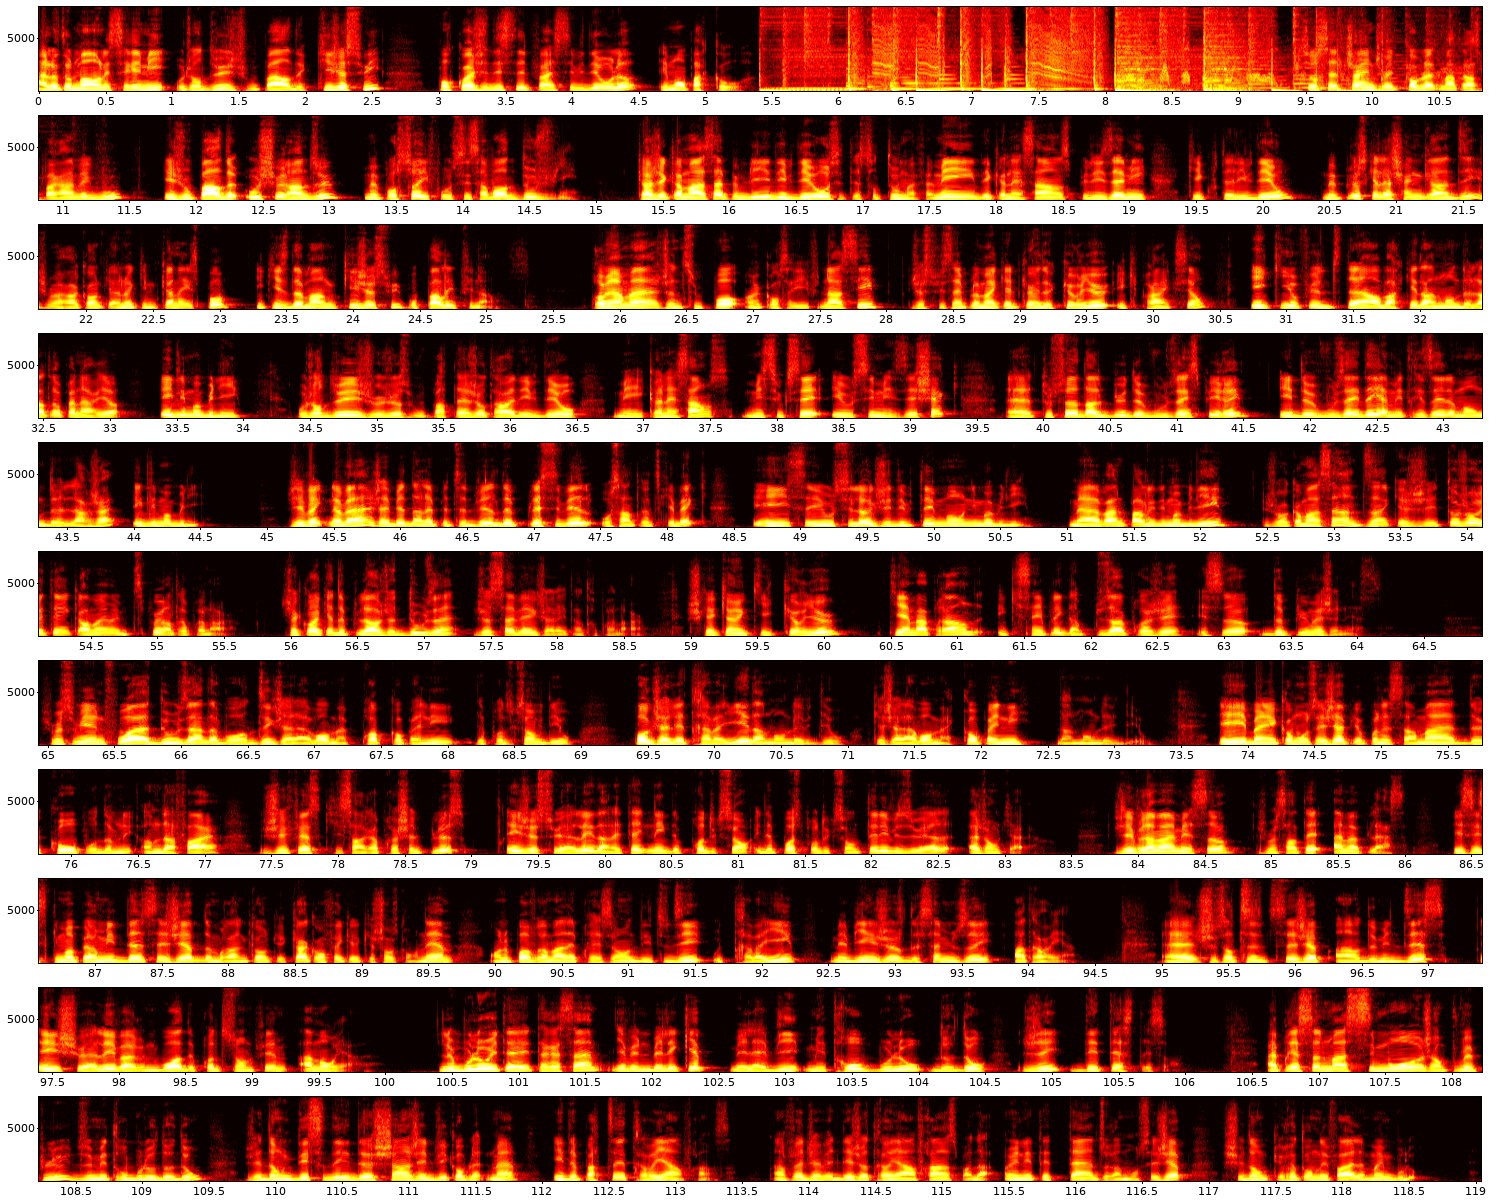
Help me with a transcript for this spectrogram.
Allô tout le monde, c'est Rémi. Aujourd'hui, je vous parle de qui je suis, pourquoi j'ai décidé de faire ces vidéos-là et mon parcours. Sur cette chaîne, je vais être complètement transparent avec vous et je vous parle de où je suis rendu, mais pour ça, il faut aussi savoir d'où je viens. Quand j'ai commencé à publier des vidéos, c'était surtout ma famille, des connaissances, puis des amis qui écoutaient les vidéos. Mais plus que la chaîne grandit, je me rends compte qu'il y en a qui ne me connaissent pas et qui se demandent qui je suis pour parler de finances. Premièrement, je ne suis pas un conseiller financier, je suis simplement quelqu'un de curieux et qui prend action et qui, au fil du temps, a embarqué dans le monde de l'entrepreneuriat et de l'immobilier. Aujourd'hui, je veux juste vous partager au travers des vidéos mes connaissances, mes succès et aussi mes échecs. Euh, tout ça dans le but de vous inspirer et de vous aider à maîtriser le monde de l'argent et de l'immobilier. J'ai 29 ans, j'habite dans la petite ville de Plessisville, au centre du Québec, et c'est aussi là que j'ai débuté mon immobilier. Mais avant de parler d'immobilier, je vais commencer en disant que j'ai toujours été quand même un petit peu entrepreneur. Je crois que depuis l'âge de 12 ans, je savais que j'allais être entrepreneur. Je suis quelqu'un qui est curieux, qui aime apprendre et qui s'implique dans plusieurs projets, et ça depuis ma jeunesse. Je me souviens une fois à 12 ans d'avoir dit que j'allais avoir ma propre compagnie de production vidéo. Pas que j'allais travailler dans le monde de la vidéo, que j'allais avoir ma compagnie dans le monde de la vidéo. Et bien, comme au cégep, il n'y a pas nécessairement de cours pour devenir homme d'affaires, j'ai fait ce qui s'en rapprochait le plus et je suis allé dans les techniques de production et de post-production télévisuelle à Jonquière. J'ai vraiment aimé ça, je me sentais à ma place. Et c'est ce qui m'a permis dès le cégep de me rendre compte que quand on fait quelque chose qu'on aime, on n'a pas vraiment l'impression d'étudier ou de travailler, mais bien juste de s'amuser en travaillant. Euh, je suis sorti du cégep en 2010 et je suis allé vers une boîte de production de films à Montréal. Le boulot était intéressant, il y avait une belle équipe, mais la vie métro, boulot, dodo, j'ai détesté ça. Après seulement six mois, j'en pouvais plus du métro, boulot, dodo. J'ai donc décidé de changer de vie complètement et de partir travailler en France. En fait, j'avais déjà travaillé en France pendant un été de temps durant mon cégep. Je suis donc retourné faire le même boulot.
